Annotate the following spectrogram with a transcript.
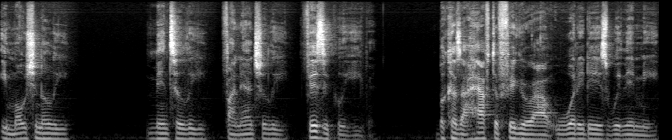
Emotionally, mentally, financially, physically, even. Because I have to figure out what it is within me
